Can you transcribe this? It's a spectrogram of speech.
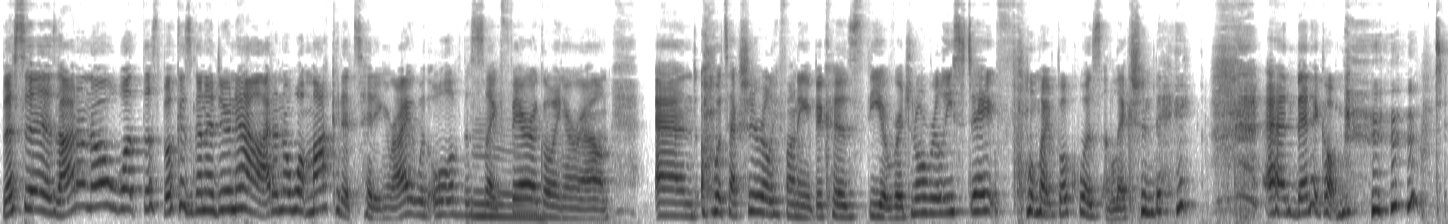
this is, I don't know what this book is gonna do now. I don't know what market it's hitting, right? With all of this mm. like fair going around. And oh, it's actually really funny because the original release date for my book was election day. and then it got moved.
